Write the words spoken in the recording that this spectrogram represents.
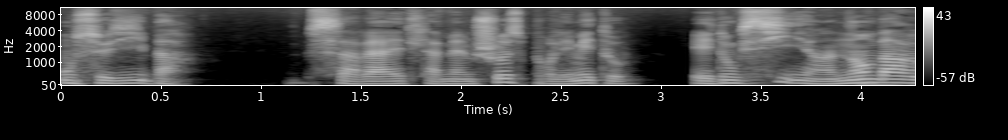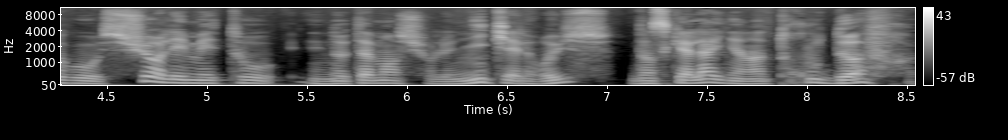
on se dit, bah, ça va être la même chose pour les métaux. Et donc, s'il y a un embargo sur les métaux, et notamment sur le nickel russe, dans ce cas-là, il y a un trou d'offre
